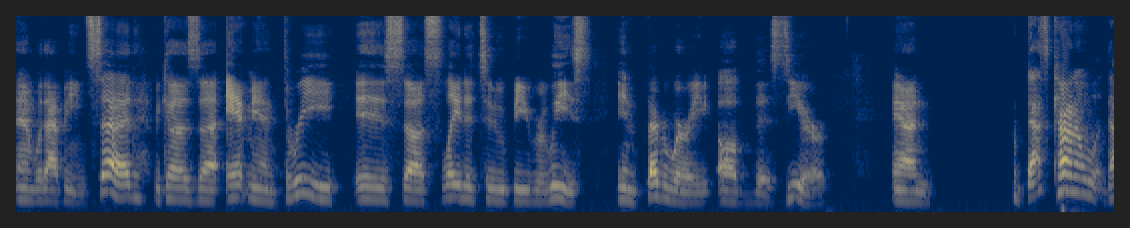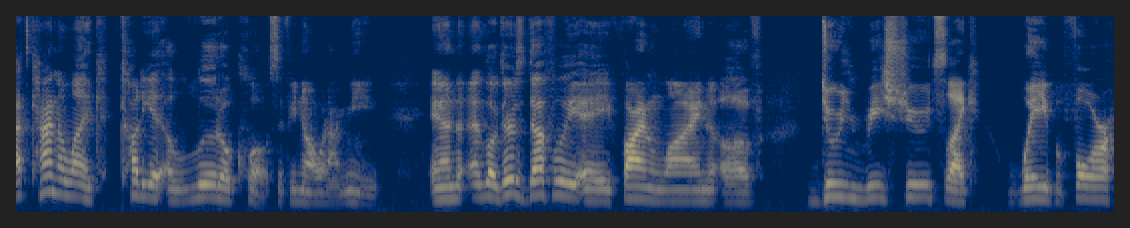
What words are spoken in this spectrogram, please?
And with that being said, because uh, Ant Man 3 is uh, slated to be released in February of this year. And that's kind of that's kind of like cutting it a little close if you know what I mean. And and look, there's definitely a fine line of doing reshoots like way before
